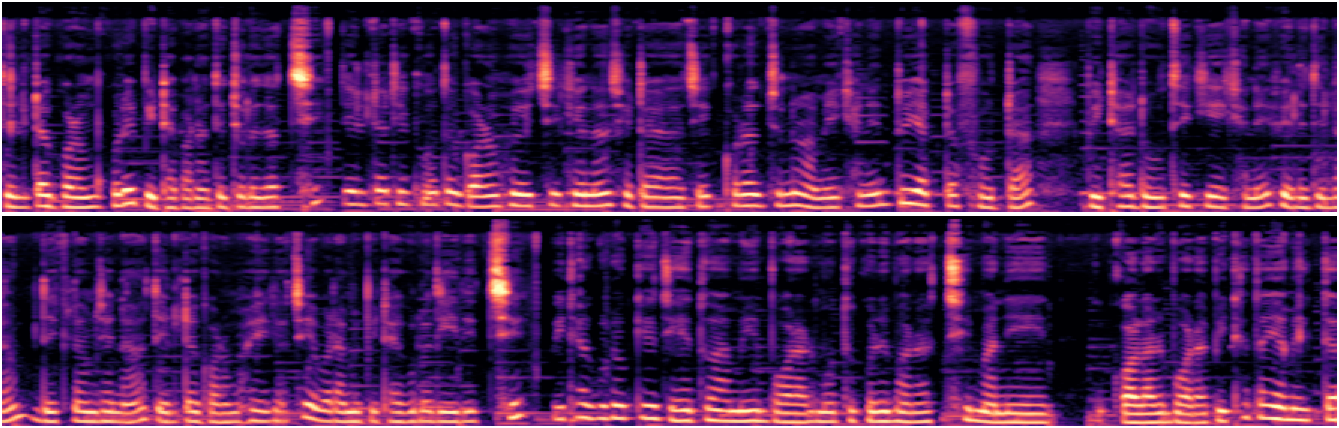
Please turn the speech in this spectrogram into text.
তেলটা গরম করে পিঠা বানাতে চলে যাচ্ছি। তেলটা ঠিক মতো গরম হয়েছে কিনা সেটা চেক করার জন্য আমি এখানে দুই একটা ফোঁটা পিঠা ডো থেকে এখানে ফেলে দিলাম। দেখলাম যে না, তেলটা গরম হয়ে গেছে, এবার আমি পিঠাগুলো দিয়ে দিচ্ছি। পিঠাগুলোকে যেহেতু আমি বড়ার মতো করে বানাচ্ছি মানে কলার বড়া পিঠা, তাই আমি একটা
